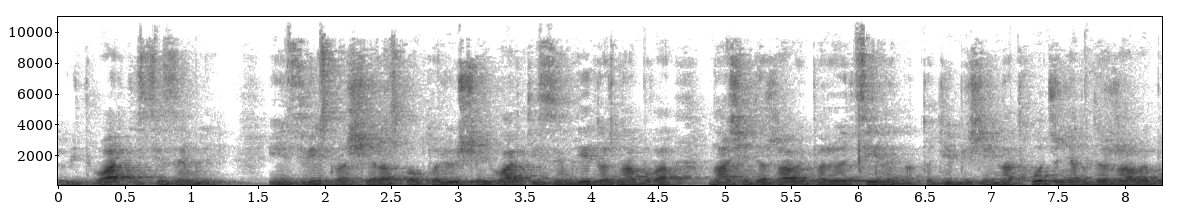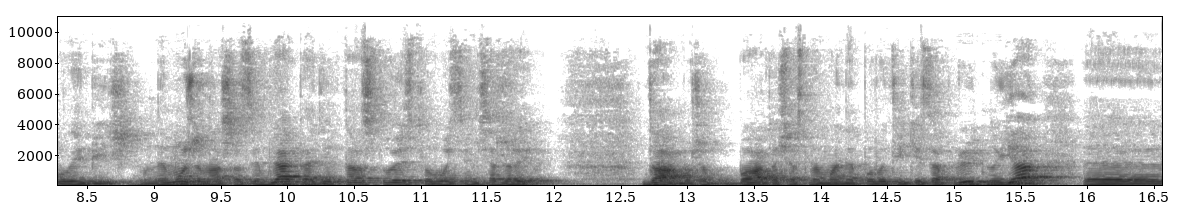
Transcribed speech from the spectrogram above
від вартості землі. І звісно, ще раз повторю, що і вартість землі повинна була в нашій державі переоцінена. Тоді б ж і надходження до держави були більші. Ну не може наша земля 5 гектар стоїть 180 гривень. Да, може багато зараз на мене полетить і заплюють, але я е,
